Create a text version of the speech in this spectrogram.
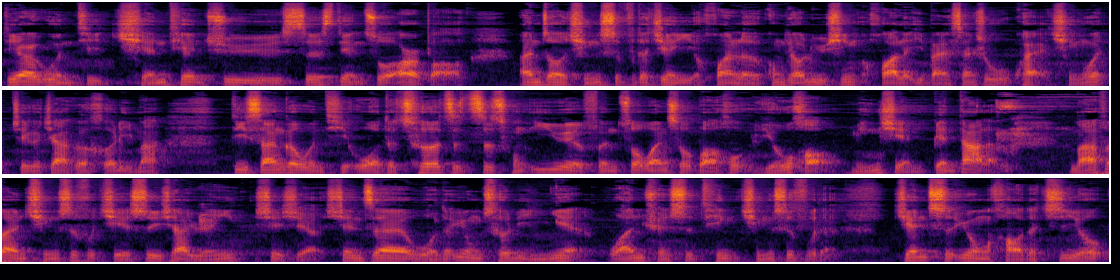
第二个问题，前天去 4S 店做二保，按照秦师傅的建议换了空调滤芯，花了一百三十五块，请问这个价格合理吗？第三个问题，我的车子自从一月份做完首保后，油耗明显变大了，麻烦秦师傅解释一下原因，谢谢啊。现在我的用车理念完全是听秦师傅的，坚持用好的机油，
